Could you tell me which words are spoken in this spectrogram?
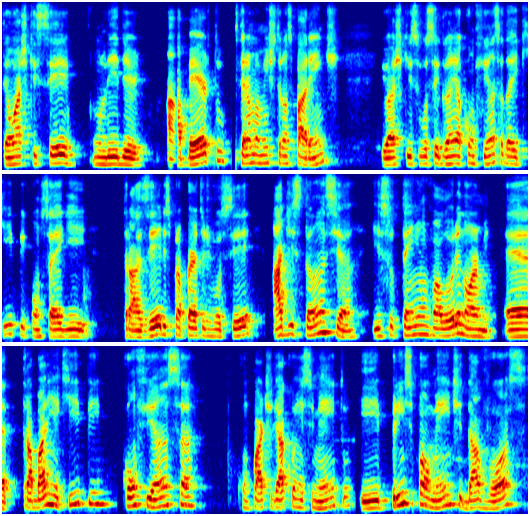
Então, acho que ser um líder aberto, extremamente transparente, eu acho que isso você ganha a confiança da equipe, consegue trazer eles para perto de você. À distância, isso tem um valor enorme. É, trabalho em equipe, confiança, compartilhar conhecimento e principalmente dar voz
